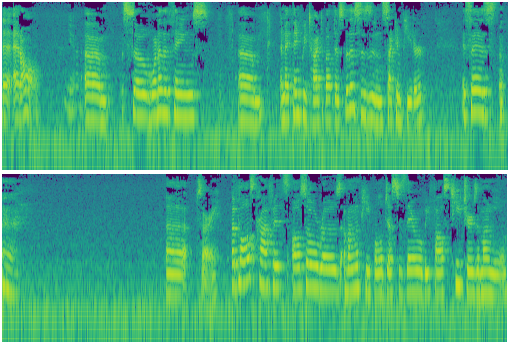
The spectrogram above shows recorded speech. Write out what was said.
a- at all. Yeah. Um, so one of the things, um, and I think we talked about this, but this is in Second Peter. It says, uh, sorry, But false prophets also arose among the people, just as there will be false teachers among you,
